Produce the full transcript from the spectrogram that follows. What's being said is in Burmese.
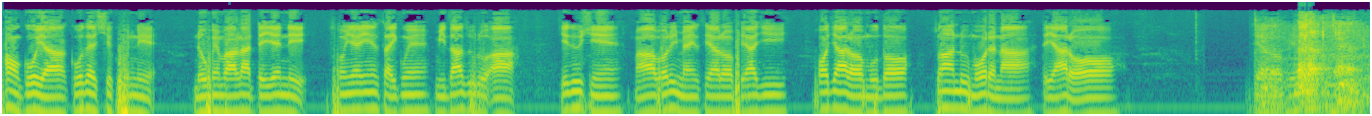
1998ခုနှစ်နိုဝင်ဘာလ1ရက်နေ့ဆွန်ရဲအင်းစိုက်ကွင်းမိသားစုတို့အားကျေးဇူးရှင်မဟာဗောဓိမြိုင်ဆရာတော်ဘုရားကြီးဟောကြားတော်မူသောစွမ်းအမှုမောဒနာတရားတော်ဆရာတော်ဘုရား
